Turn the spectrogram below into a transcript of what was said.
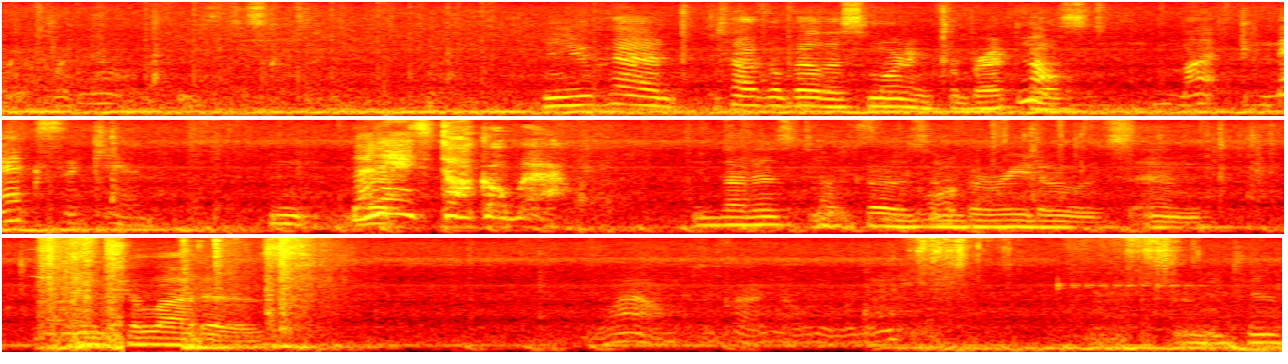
Wait, wait, no. It's disgusting. You had Taco Bell this morning for breakfast. Me- Mexican. Mm, That is Taco Bell. That is tacos and burritos and enchiladas. Wow, I'm surprised nobody was in here. Me too.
